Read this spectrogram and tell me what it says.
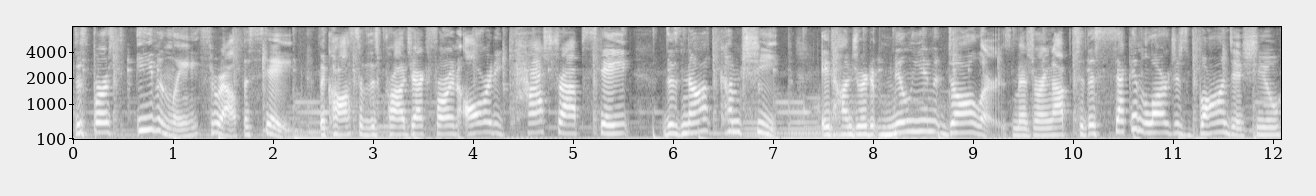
dispersed evenly throughout the state. The cost of this project for an already cash strapped state does not come cheap. $800 million, measuring up to the second largest bond issue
